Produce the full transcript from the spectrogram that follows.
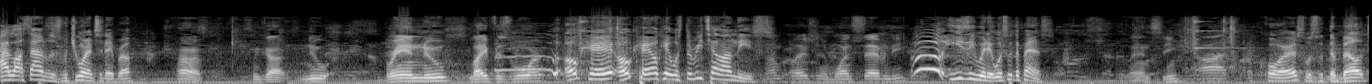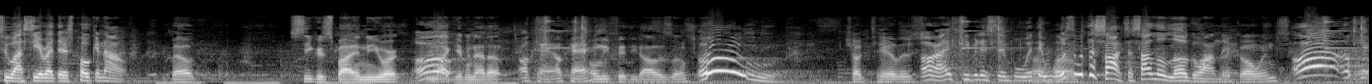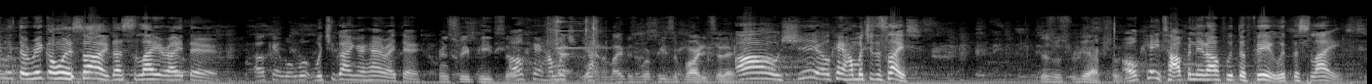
Hi, Los Angeles. What you wearing today, bro? Huh. We got new, brand new Life is Worth. Okay, okay, okay. What's the retail on these? Collection 170. Oh, easy with it. What's with the pants? Lancy. Uh, of course. What's with the belt too? I see it right there. It's poking out. Belt. Secret spot in New York. Oh. I'm not giving that up. Okay, okay. Only $50 though. Ooh. Chuck Taylor's. All right, keeping it simple with it. Uh-huh. What's with the socks? I saw a little logo on there. Rick Owens. Oh, okay, with the Rick Owens socks. That's light right there. Okay, what, what, what you got in your hand right there? Prince Street Pizza. Okay, how We much- Yeah, We had a Life is Worth pizza party today. Oh shit. Okay, how much is the slice? this was free actually. Okay, topping it off with the fit with the slice.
